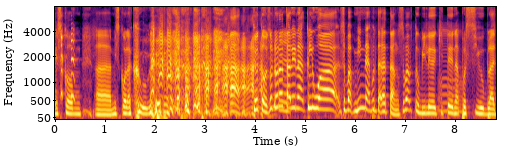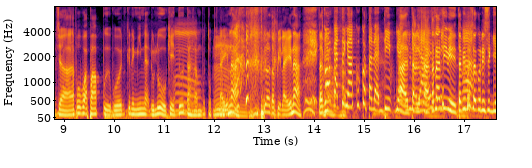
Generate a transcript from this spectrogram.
meskom uh, miss call aku. Ah, contoh so orang tak boleh nak keluar sebab minat pun tak datang. Sebab tu bila kita nak pursue belajar apa buat apa-apa pun kena minat dulu. Okay tu dah sambut topik lain lah. Tu dah topik lain lah. Tapi Kau kat tengah aku kau tak nak deep kan? tak, tak, tak nak deep ni. Tapi pasal aku dari segi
